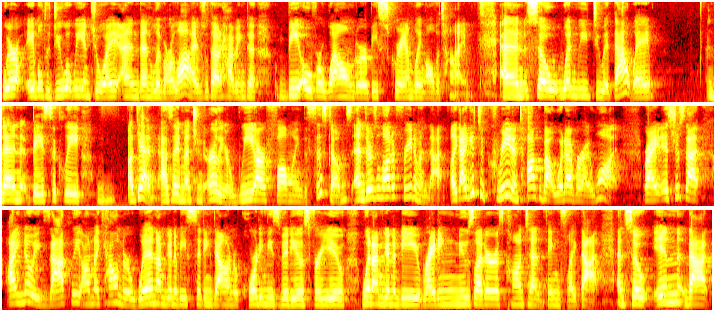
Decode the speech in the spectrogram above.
we're able to do what we enjoy and then live our lives without having to be overwhelmed or be scrambling all the time. And so when we do it that way, then basically, again, as I mentioned earlier, we are following the systems and there's a lot of freedom in that. Like I get to create and talk about whatever I want right? It's just that I know exactly on my calendar when I'm going to be sitting down recording these videos for you, when I'm going to be writing newsletters, content, things like that. And so in that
